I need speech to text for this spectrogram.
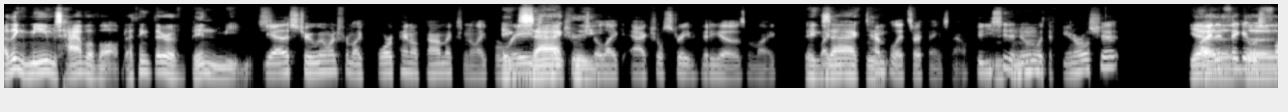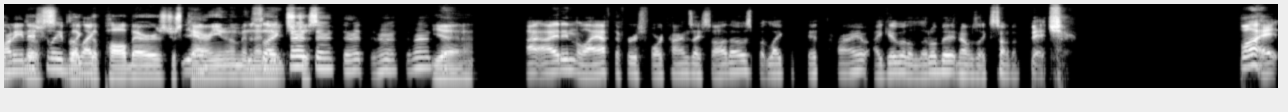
I think memes have evolved. I think there have been memes. Yeah, that's true. We went from like four panel comics and like rage pictures to like actual straight videos and like exactly. like templates are things now. Did you see the new one Mhm. with the funeral shit? yeah, I didn't think it was funny the initially, but, like, the pallbearers just Yeah, carrying them, and then like it's just yeah. I, I didn't laugh the first four times I saw those, but like the fifth time I giggled a little bit and I was like, son of a bitch. But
